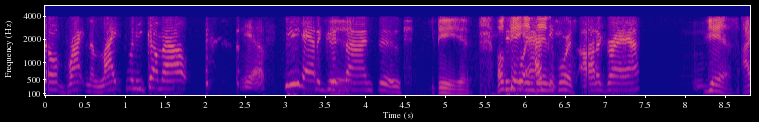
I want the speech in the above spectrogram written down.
showing brighten the lights when he come out. yeah. he had a good Yeah. time too. He did. Okay, People were and asking then for his autograph. Yes, I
